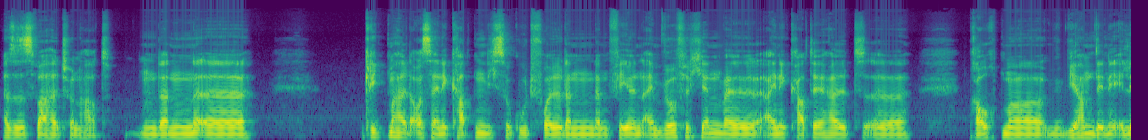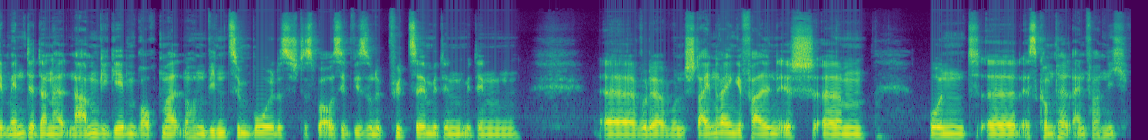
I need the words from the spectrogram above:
Also es war halt schon hart. Und dann äh, kriegt man halt auch seine Karten nicht so gut voll, dann, dann fehlen einem Würfelchen, weil eine Karte halt äh, braucht man, wir haben den Elemente dann halt Namen gegeben, braucht man halt noch ein Windsymbol, das ist das, wo aussieht wie so eine Pfütze mit den, mit den, äh, wo der, wo ein Stein reingefallen ist. Ähm, und äh, es kommt halt einfach nicht.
